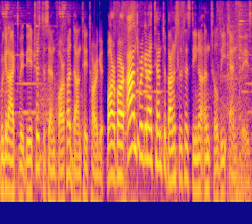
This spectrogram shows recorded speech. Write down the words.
We're going to activate Beatrice to send Farfa, Dante target Barbar, and we're going to attempt to banish the Tistina until the end phase.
